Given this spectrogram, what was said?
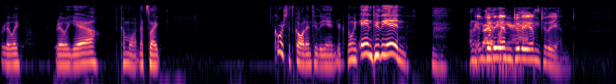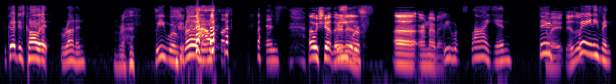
Really? Really? Yeah. Come on. That's like. Of course, it's called Into the End. You're going into the end. I'm just Into the end, your to the end, to the end. We could just call it running. Right. We were running. Oh shit, there we it were. Uh, or no, it ain't. We were flying, Oh, dude. Wait, is it? we ain't even.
